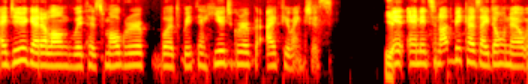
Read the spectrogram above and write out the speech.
I do get along with a small group, but with a huge group, I feel anxious. Yeah. And, and it's not because I don't know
